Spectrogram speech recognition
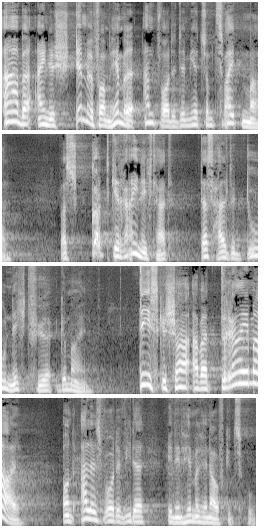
Aber eine Stimme vom Himmel antwortete mir zum zweiten Mal, was Gott gereinigt hat, das halte du nicht für gemein. Dies geschah aber dreimal und alles wurde wieder in den Himmel hinaufgezogen.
